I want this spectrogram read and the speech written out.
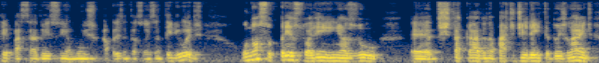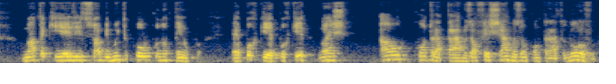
repassado isso em algumas apresentações anteriores. O nosso preço ali em azul, é, destacado na parte direita do slide, nota que ele sobe muito pouco no tempo. É, por quê? Porque nós, ao contratarmos, ao fecharmos um contrato novo,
